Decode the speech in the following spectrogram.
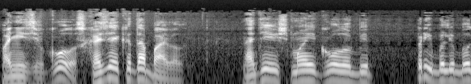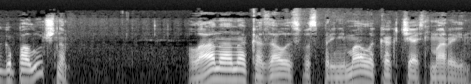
Понизив голос, хозяйка добавила, «Надеюсь, мои голуби прибыли благополучно?» Лана она, казалось, воспринимала как часть Морейн.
